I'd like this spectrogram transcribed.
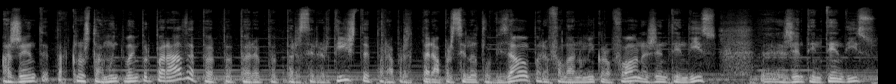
Há gente pá, que não está muito bem preparada para, para, para, para ser artista, para, para aparecer na televisão, para falar no microfone, a gente entende isso, eh, a gente entende isso.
